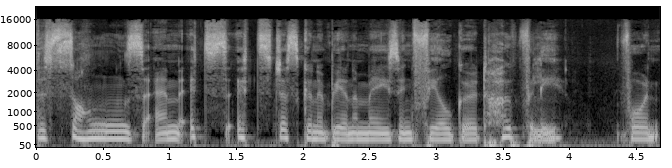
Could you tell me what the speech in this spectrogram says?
the songs and it's it's just going to be an amazing feel good. Hopefully, for an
